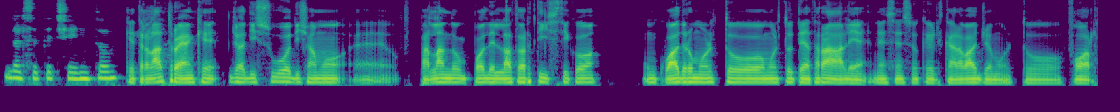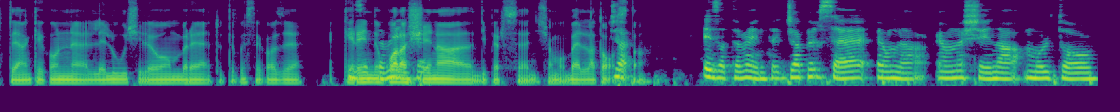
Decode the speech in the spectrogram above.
del Settecento. Che tra l'altro è anche già di suo, diciamo, eh, parlando un po' del lato artistico, un quadro molto, molto teatrale, nel senso che il Caravaggio è molto forte anche con le luci, le ombre, tutte queste cose che rende un po' la scena di per sé, diciamo, bella tosta. Esattamente, già per sé è una, è una scena molto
